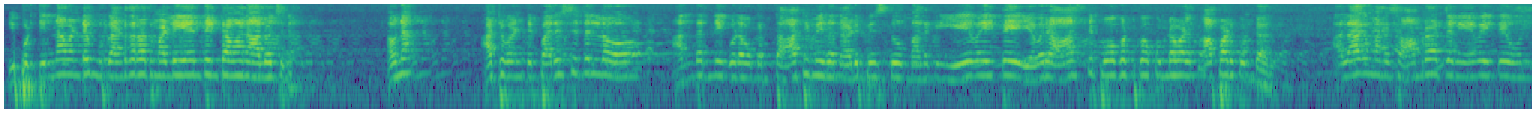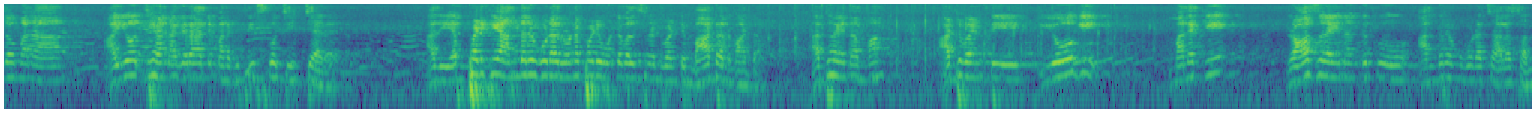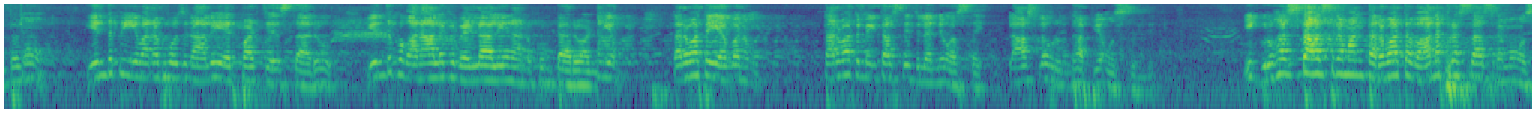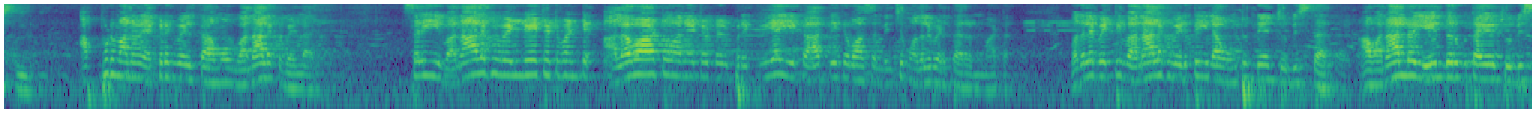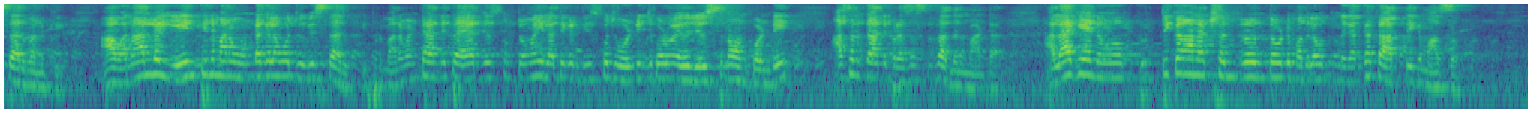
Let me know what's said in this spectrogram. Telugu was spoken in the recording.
ఇప్పుడు తిన్నామంటే ఇంకో గంట తర్వాత మళ్ళీ ఏం తింటామని ఆలోచన. అవునా? అటువంటి పరిస్థితుల్లో అందరినీ కూడా ఒక తాటి మీద నడిపిస్తూ మనకి ఏవైతే ఎవరి ఆస్తి పోగొట్టుకోకుండా వాళ్ళు కాపాడుకుంటారు. అలాగే మన సామ్రాజ్యం ఏవైతే ఉందో మన అయోధ్య నగరాన్ని మనకి తీసుకొచ్చి ఇచ్చారు. అది ఎప్పటికీ అందరూ కూడా రుణపడి ఉండవలసినటువంటి మాట అన్నమాట. అర్థమైందమ్మా? అటువంటి యోగి మనకి రాజు అయినందుకు అందరం కూడా చాలా సంతోషం. ఎందుకు ఈ వనభోజనాలు ఏర్పాటు చేస్తారు? ఎందుకు వనాలకు వెళ్ళాలి అని అనుకుంటారు అంటే తర్వాత యవ్వనం. తర్వాత మిగతా స్థితులన్నీ వస్తాయి. లాస్ట్లో వృద్ధాప్యం వస్తుంది. ఈ గృహస్థాశ్రమం తర్వాత వానప్రస్థాశ్రమం వస్తుంది. అప్పుడు మనం ఎక్కడికి వెళ్తాము? వనాలకు వెళ్ళాలి. సరే ఈ వనాలకు వెళ్ళేటటువంటి అలవాటు అనేటటువంటి ప్రక్రియ ఈ కార్తీక మాసం నుంచి మొదలు పెడతారనమాట మొదలుపెట్టి వనాలకు వెడితే ఇలా ఉంటుంది అని చూపిస్తారు. ఆ వనాల్లో ఏం దొరుకుతాయో చూపిస్తారు మనకి. ఆ వనాల్లో ఏం తిని మనం ఉండగలమో చూపిస్తారు. ఇప్పుడు మనం అంటే అన్ని తయారు చేసుకుంటామో ఇలా ఇక్కడ తీసుకొచ్చి వండించుకోవడం ఏదో చేస్తున్నాం అనుకోండి అసలు దాని ప్రశస్తత అదనమాట. అలాగేను కృత్తికా నక్షత్రంతో మొదలవుతుంది కనుక కార్తీక మాసం.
